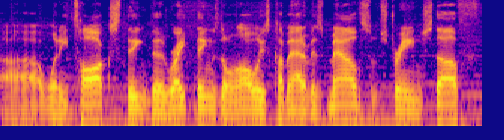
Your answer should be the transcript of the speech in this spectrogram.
Uh, when he talks, think the right things don't always come out of his mouth. Some strange stuff.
